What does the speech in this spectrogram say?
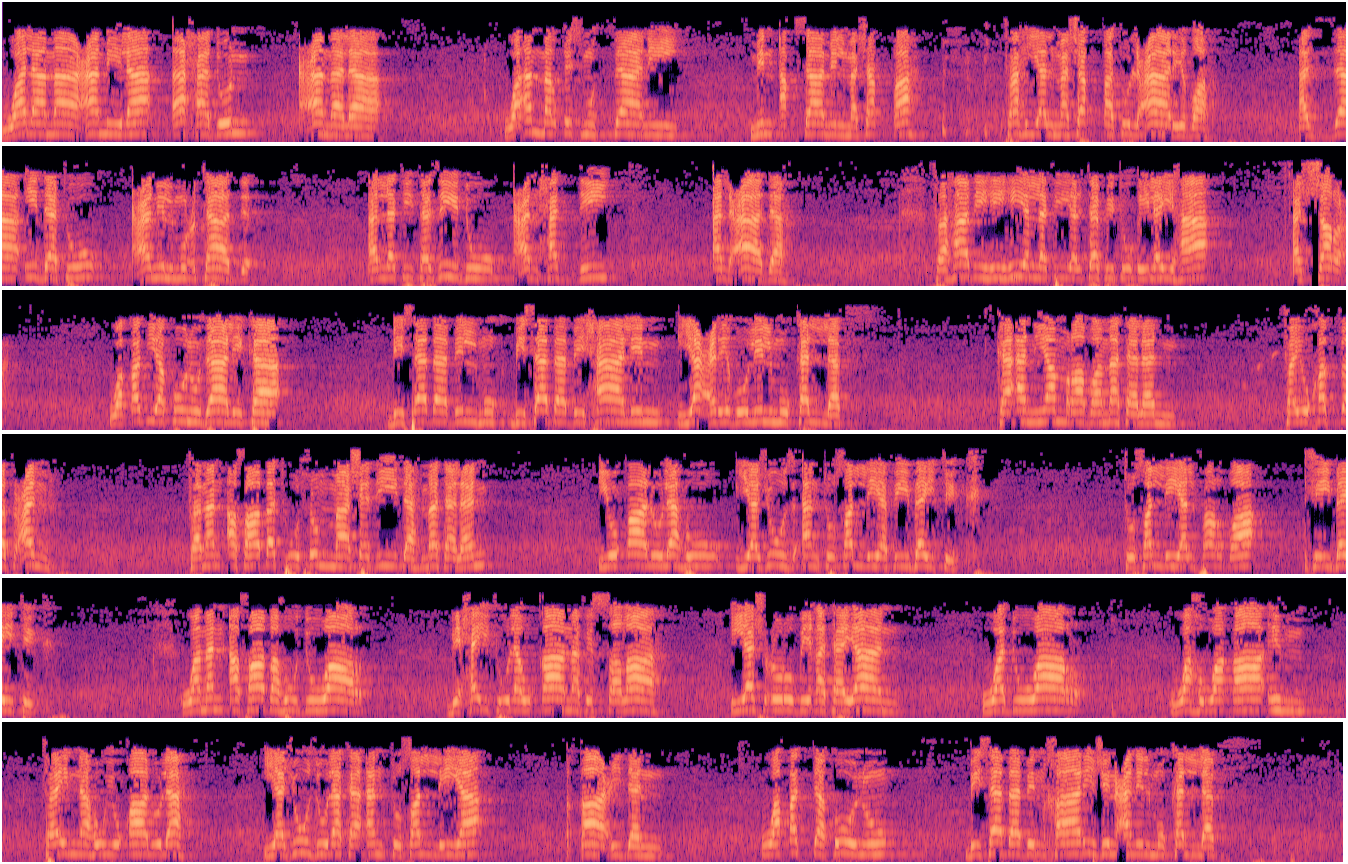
ولما عمل أحد عملا. وأما القسم الثاني من أقسام المشقة فهي المشقة العارضة الزائدة عن المعتاد. التي تزيد عن حد العادة. فهذه هي التي يلتفت إليها الشرع وقد يكون ذلك بسبب بسبب حال يعرض للمكلف كأن يمرض مثلا فيخفف عنه فمن أصابته حمى شديدة مثلا يقال له يجوز أن تصلي في بيتك. تصلي الفرض في بيتك. ومن أصابه دوار بحيث لو قام في الصلاة يشعر بغثيان ودوار وهو قائم فإنه يقال له يجوز لك أن تصلي قاعدا. وقد تكون بسبب خارج عن المكلف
